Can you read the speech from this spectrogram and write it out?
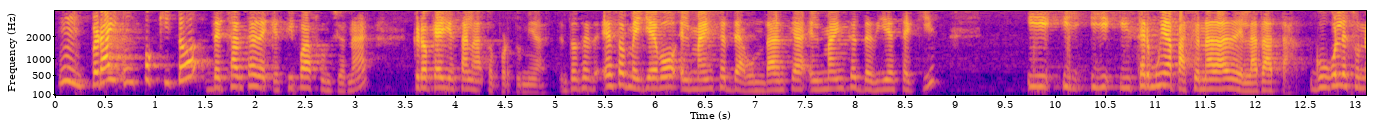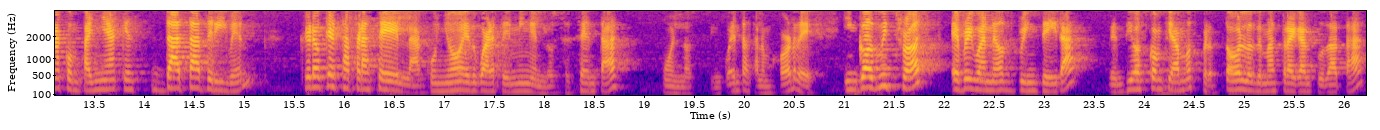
mm, pero hay un poquito de chance de que sí pueda funcionar, creo que ahí están las oportunidades. Entonces, eso me llevo el mindset de abundancia, el mindset de 10X y, y, ser muy apasionada de la data. Google es una compañía que es data driven. Creo que esta frase la acuñó Edward Deming en los 60s o en los 50s a lo mejor, de In God we trust, everyone else bring data. En Dios confiamos, pero todos los demás traigan su data.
